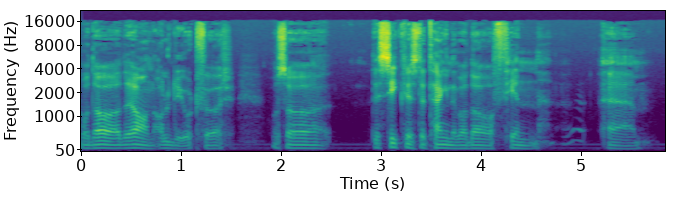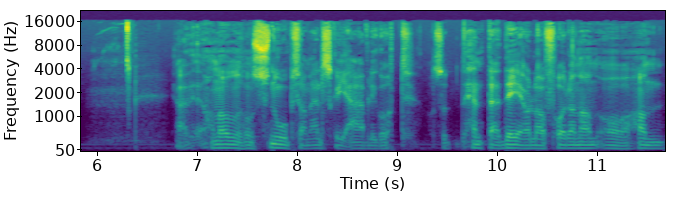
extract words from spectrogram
Og da, det har han aldri gjort før. Og så Det sikreste tegnet var da å finne ja, Han hadde noen sånn snop som han elska jævlig godt. Og Så henta jeg det og la foran han, og han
